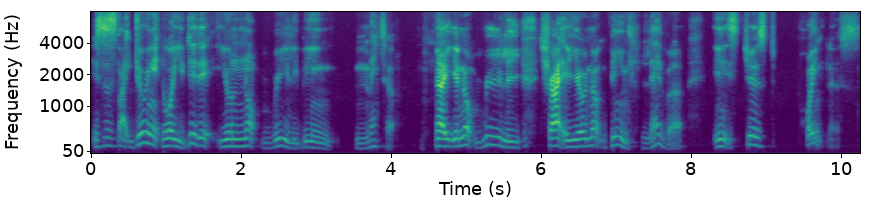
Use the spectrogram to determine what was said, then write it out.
It's just like doing it the way you did it. You're not really being meta. Like you're not really trying. You're not being clever. It's just pointless,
